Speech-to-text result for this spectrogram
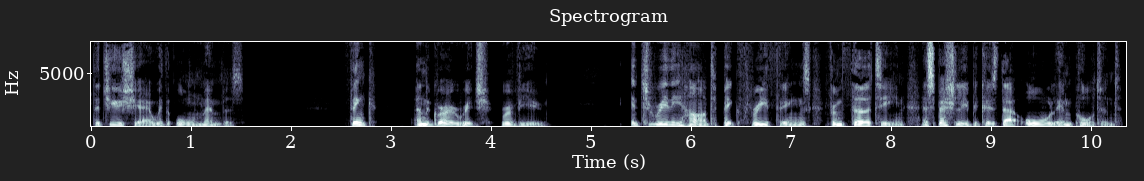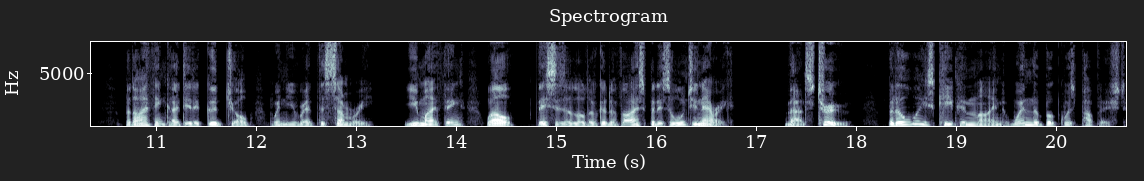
that you share with all members. Think and Grow Rich Review. It's really hard to pick three things from 13, especially because they're all important. But I think I did a good job when you read the summary. You might think, well, this is a lot of good advice, but it's all generic. That's true, but always keep in mind when the book was published.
